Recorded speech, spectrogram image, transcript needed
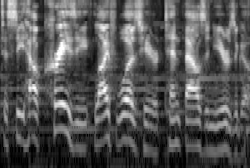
to see how crazy life was here 10,000 years ago.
